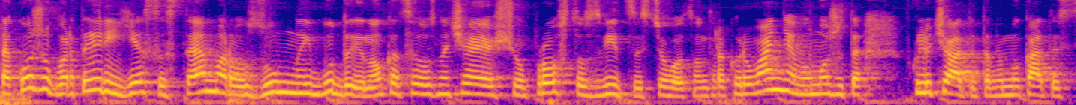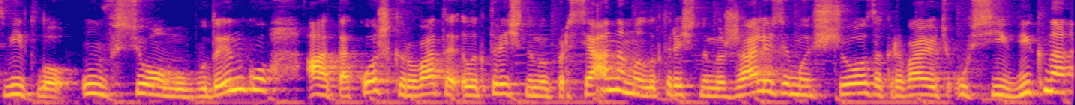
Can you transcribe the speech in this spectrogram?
Також у квартирі є система розумний будинок. А це означає, що просто звідси з цього центра керування ви можете включати та вимикати світло у всьому будинку, а також керувати електричними персіанами, електричними жалюзями, що закривають усі вікна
